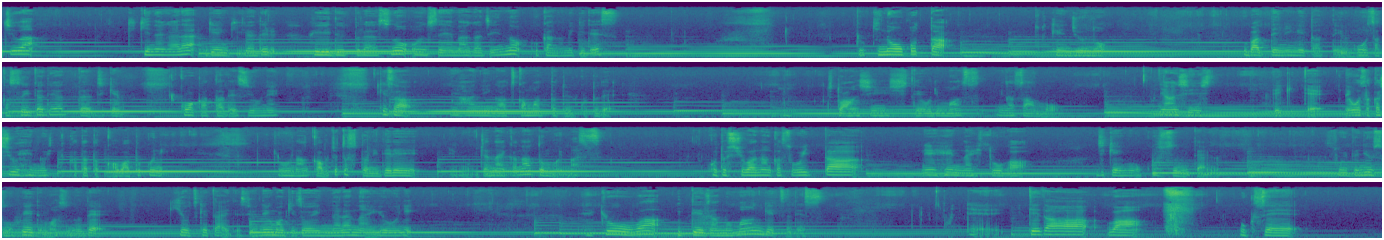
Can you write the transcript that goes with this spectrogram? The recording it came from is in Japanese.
にちは。聞きながら元気が出るフィードプラスの音声マガジンの岡野美希です。昨日起こった拳銃の奪って逃げたっていう大阪吹田であった事件怖かったですよね。今朝、ね、犯人が捕まったということでちょっと安心しております。皆さんも、ね、安心できてで大阪周辺の方とかは特に今日なんかはちょっと外に出れるんじゃないかなと思います。今年はなんかそういった、ね、変な人が事件を起こすみたいなそういったニュースも増えてますので気をつけたいですよね。巻き添えにならないように。今日は伊手座の満月です。で伊手座は木星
